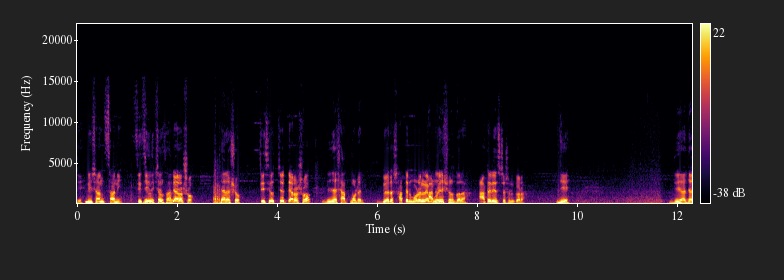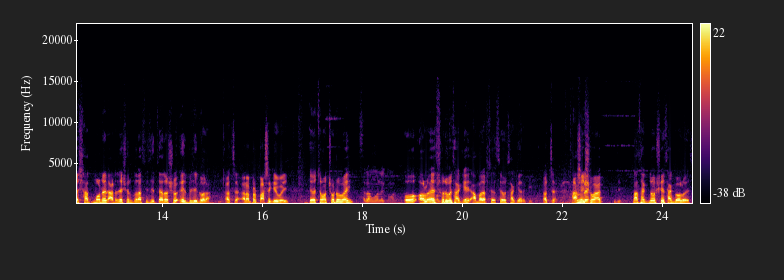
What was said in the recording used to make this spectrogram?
জি। নিশান সানি সিসি হচ্ছে তেরোশো। তেরোশো। সিসি হচ্ছে তেরোশো। দুই হাজার সাত মডেল দুই হাজার সাতের মডেল করা। আটের রেজিস্ট্রেশন করা। জি। দুই হাজার সাত মডেল আটের করা সিসি তেরোশো এলপিজি করা। আচ্ছা আর আপনার পাশে কে ভাই? এ হচ্ছে আমার ছোট ভাই। ও অলওয়েজ শোরুমে থাকে আমার অ্যাবসেন্সেও থাকে আর কি। আচ্ছা আমি সোহাগ না থাকলেও সে থাকবে অলওয়েজ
